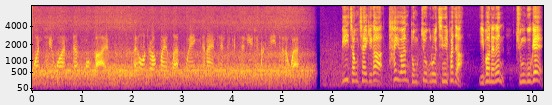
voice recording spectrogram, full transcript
121.5. I hold you off my left wing and I intend to continue to proceed to the west. 미 정찰기가 타이완 동쪽으로 진입하자 이번에는 중국의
